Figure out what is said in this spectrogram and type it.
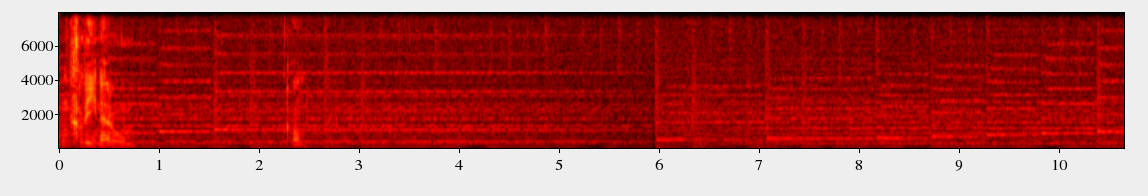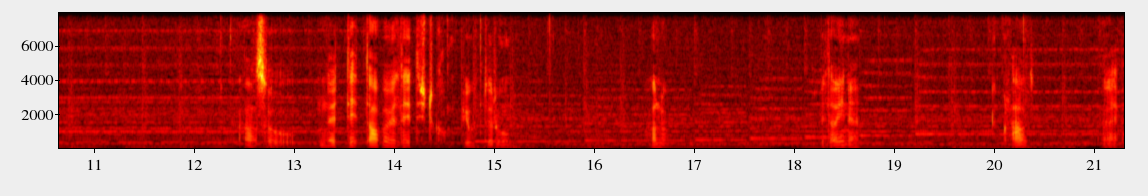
Einen kleinen Raum. Komm. Also nicht dort runter, weil dort ist der Computerraum. Hallo? Will da rein? Cloud? Ja, eben.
